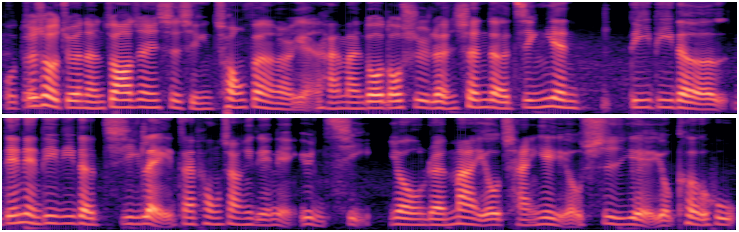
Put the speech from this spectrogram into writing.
我就是我觉得能做到这件事情，充分而言还蛮多都是人生的经验滴滴的点点滴滴的积累，再碰上一点点运气，有人脉、有产业、有事业、有客户，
